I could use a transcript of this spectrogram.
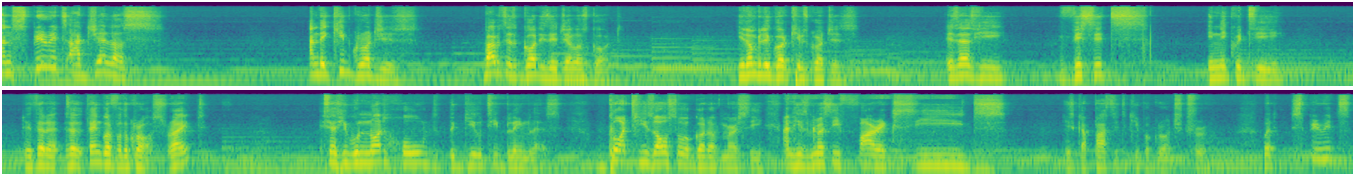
And spirits are jealous and they keep grudges. Bible says God is a jealous God. You don't believe God keeps grudges. It says he visits iniquity. Uh, thank God for the cross, right? He says he will not hold the guilty blameless, but he's also a God of mercy, and his mercy far exceeds his capacity to keep a grudge true. But spirits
